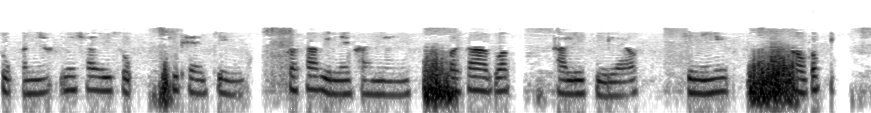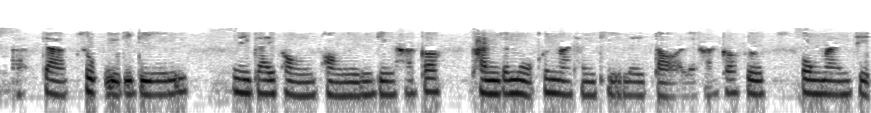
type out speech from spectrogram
สุขอันเนี้ย ไม่ใช่สุขที่แท้จริง ก็ทราบอยู่ในภายในพอทราบว่าทาลีสีแล้ว ทีนี้เขาก็จากสุขอยู่ดีๆ ในใจผ่องผ่องอยู่ดีๆค่ะ ก็ คันจมูกขึ้นมาทันทีเลยต่อเลยค่ะ ก็คือองค์มารจิต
